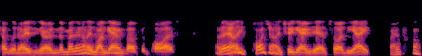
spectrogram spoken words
couple of days ago. They're only one game above the Pies. And they're only Pies are only two games outside the eight.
